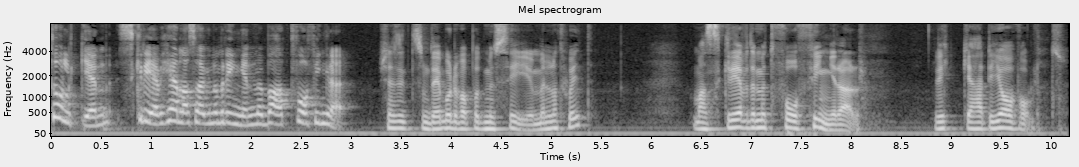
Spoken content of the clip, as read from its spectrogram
Tolkien skrev hela Sagan om ringen med bara två fingrar? Känns inte som det borde vara på ett museum eller något skit. Man skrev det med två fingrar. Vilka hade jag valt?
